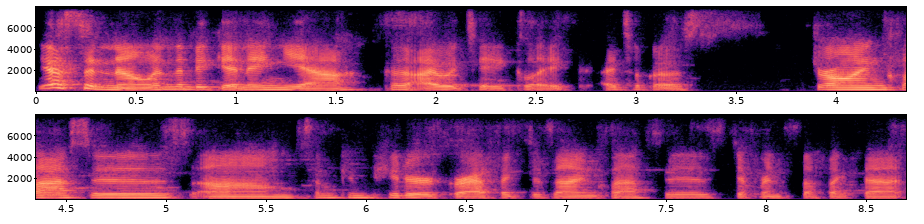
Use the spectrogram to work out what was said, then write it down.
yes and no. In the beginning, yeah, because I would take like I took a drawing classes, um, some computer graphic design classes, different stuff like that.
